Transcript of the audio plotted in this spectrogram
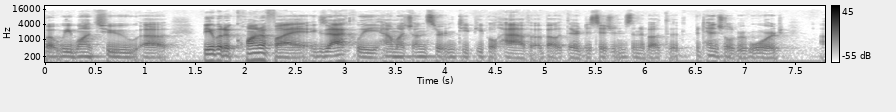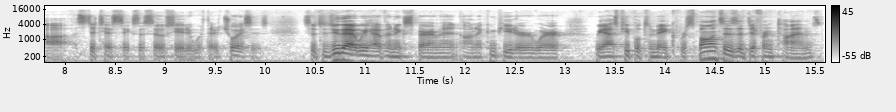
but we want to uh, be able to quantify exactly how much uncertainty people have about their decisions and about the potential reward uh, statistics associated with their choices. So to do that, we have an experiment on a computer where we ask people to make responses at different times,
